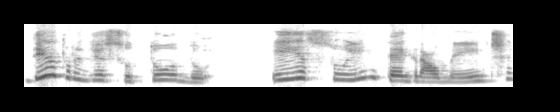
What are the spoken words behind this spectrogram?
Dentro disso tudo, isso integralmente,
